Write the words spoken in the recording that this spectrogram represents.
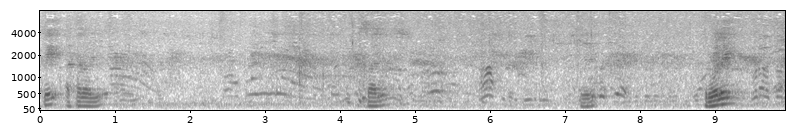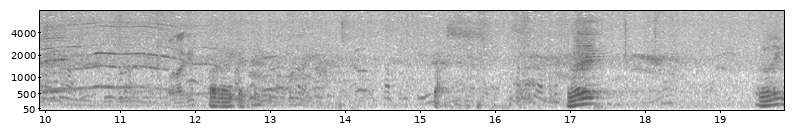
Okay, अठारह? Rolling. और राइट रोलिंग रोलिंग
